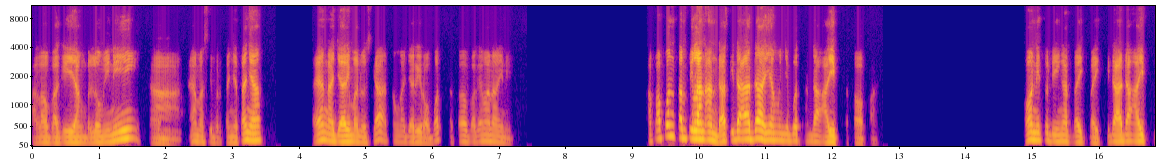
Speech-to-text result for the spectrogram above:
Kalau bagi yang belum ini, nah saya masih bertanya-tanya, saya ngajari manusia atau ngajari robot atau bagaimana ini? Apa pun tampilan Anda, tidak ada yang menyebut Anda aib atau apa. Mohon itu diingat baik-baik, tidak ada aib di.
